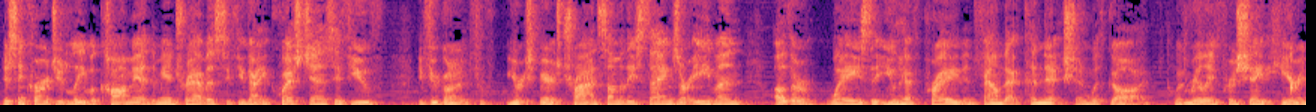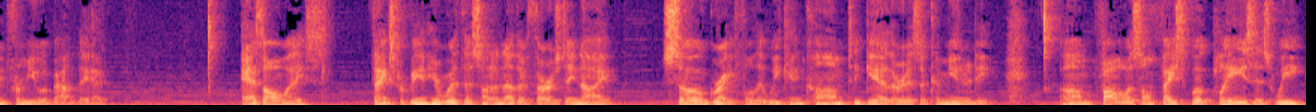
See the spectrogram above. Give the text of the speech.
just encourage you to leave a comment to me and Travis if you got any questions, if you've if you're going to your experience trying some of these things or even other ways that you have prayed and found that connection with God. Would really appreciate hearing from you about that. As always, thanks for being here with us on another Thursday night. So grateful that we can come together as a community. Um, follow us on Facebook, please, as we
